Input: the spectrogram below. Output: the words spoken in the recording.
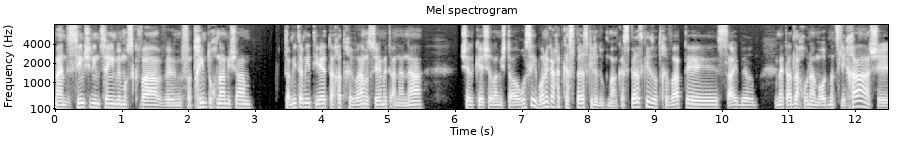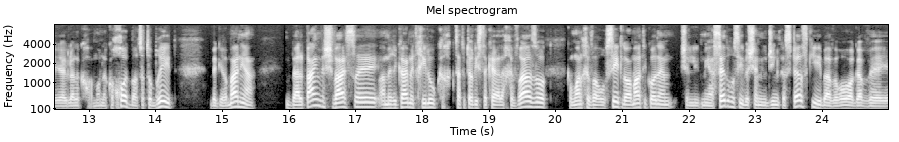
מהנדסים שנמצאים במוסקבה ומפתחים תוכנה משם, תמיד תמיד תהיה תחת חברה מסוימת עננה של קשר למשטר הרוסי. בואו ניקח את קספרסקי לדוגמה, קספרסקי זאת חברת אה, סייבר באמת עד לאחרונה מאוד מצליחה, שהיו לה המון לקוחות בארצות הברית, בגרמניה. ב-2017 האמריקאים התחילו קצת יותר להסתכל על החברה הזאת, כמובן חברה רוסית, לא אמרתי קודם, של מייסד רוסי בשם יוג'ין קספרסקי, בעברו אגב אה,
